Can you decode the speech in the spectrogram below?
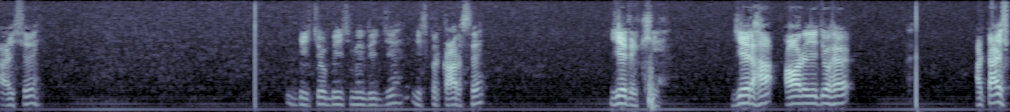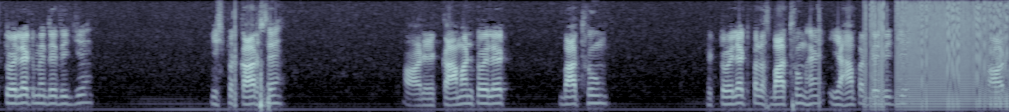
ऐसे बीचों बीच में दीजिए, इस प्रकार से। ये देखिए, ये रहा, और ये जो है, अटैच टॉयलेट में दे दीजिए, इस प्रकार से। और एक common toilet bathroom toilet plus bathroom है, यहाँ पर दे दीजिए, और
